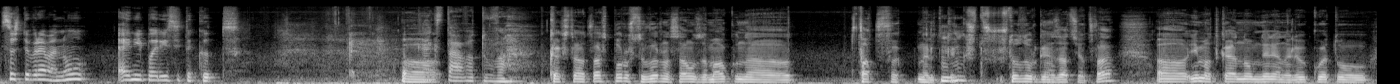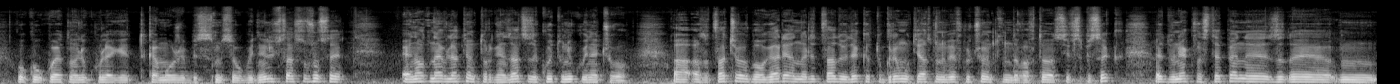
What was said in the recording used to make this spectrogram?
Също времено, едни пари си текат. А, как става това? Как става това? Споро ще се върна само за малко на това, нали, mm-hmm. как, що, що за организация това? А, има така едно мнение, нали, което, около което нали, колеги така може би сме се обединили, че това всъщност е една от най-влиятелните организации, за които никой не е чувал. А, а за това, че в България нали, това дойде като гръм от ясно небе включването в този си в списък, е до някаква степен е, е, м-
